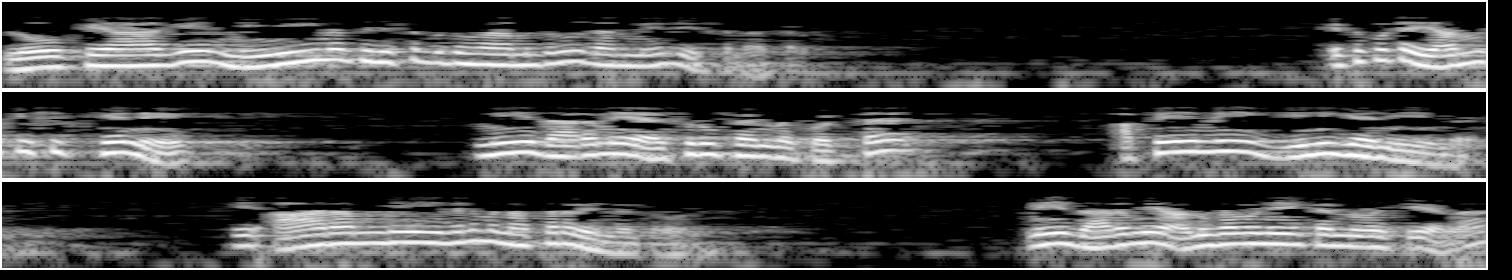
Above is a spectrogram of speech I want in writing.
ලෝකයාගේ නිවීම පිණිස බුදුහාමුදුරුවෝ ධර්මයේ දේශනා කළා. එතකොට යම් කිසි කෙනෙක් මේ ධර්මයේ ඇසුරු කරනකොට අපේ මේ ගිනි ගැනීම ඒ ආරම්භයේ ඉඳලම නතර වෙන්න ඕන. මේ ධර්මය අනුගමනය කරනවා කියලා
